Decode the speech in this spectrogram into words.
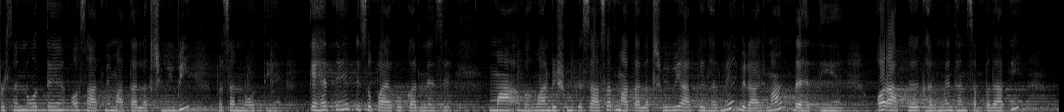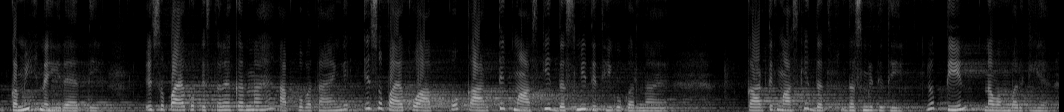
प्रसन्न होते हैं और साथ में माता लक्ष्मी भी प्रसन्न होती हैं। कहते हैं इस उपाय को करने से माँ, भगवान विष्णु के साथ साथ माता लक्ष्मी भी आपके घर में विराजमान रहती हैं और आपके घर में धन संपदा की कमी नहीं रहती। इस उपाय को किस तरह करना है, आपको बताएँगे। इस उपाय को आपको कार्तिक मास की दसवीं तिथि को करना है। कार्तिक मास की दसवीं तिथि, जो तीन नवंबर की है।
